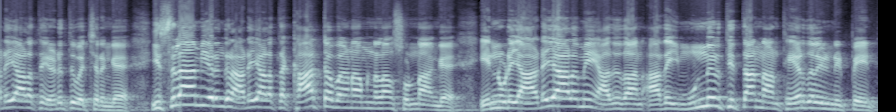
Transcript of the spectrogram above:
அடையாளத்தை எடுத்து வச்சிருங்க இஸ்லாமியருங்கிற அடையாளத்தை காட்ட வேணாம்னுலாம் சொன்னாங்க. என்னுடைய அடையாளமே அதுதான். அதை முன்னிறுத்தித்தான் நான் தேர்தலில் நிற்பேன்.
